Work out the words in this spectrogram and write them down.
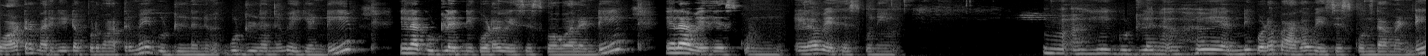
వాటర్ మరిగేటప్పుడు మాత్రమే గుడ్లను గుడ్లను వేయండి. ఇలా గుడ్లన్నీ కూడా వేసేసుకోవాలండి. ఇలా వేసేసుకు ఇలా వేసేసుకుని ఈ గుడ్లను ఇవన్నీ కూడా బాగా వేసేసుకుందామండి.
